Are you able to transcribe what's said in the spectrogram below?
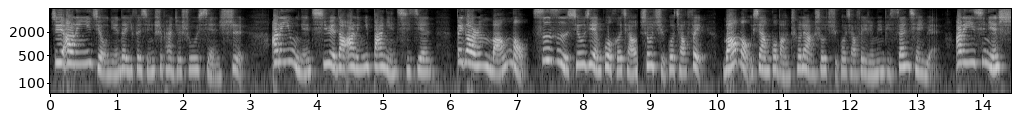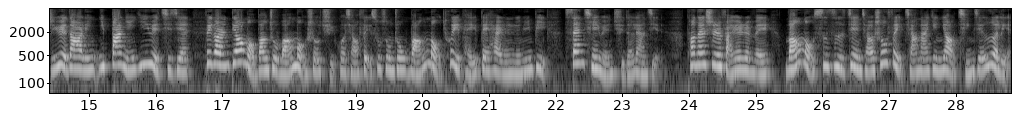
据二零一九年的一份刑事判决书显示，二零一五年七月到二零一八年期间，被告人王某私自修建过河桥，收取过桥费。王某向过往车辆收取过桥费人民币三千元。二零一七年十月到二零一八年一月期间，被告人刁某帮助王某收取过桥费。诉讼中，王某退赔被害人人民币三千元，取得谅解。洮南市法院认为，王某私自建桥收费、强拿硬要，情节恶劣，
